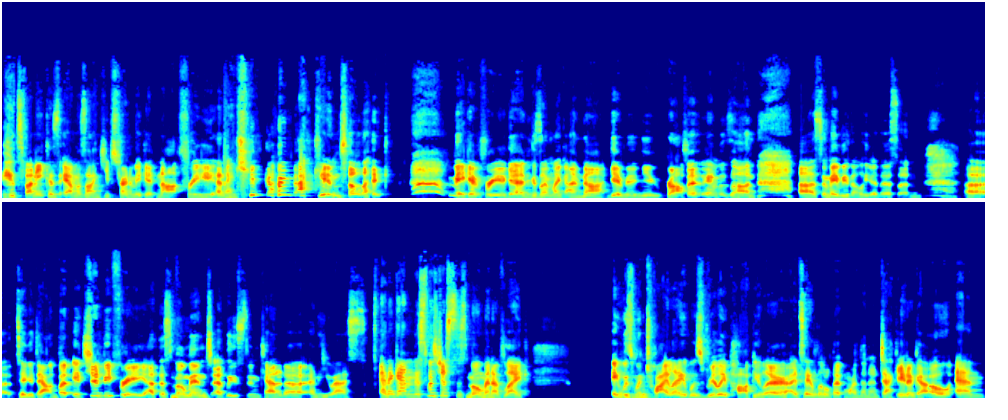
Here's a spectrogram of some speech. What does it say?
It's funny because Amazon keeps trying to make it not free, and I keep going back into like make it free again because I'm like, I'm not giving you profit, Amazon. Uh, so maybe they'll hear this and uh, take it down. But it should be free at this moment, at least in Canada and the US. And again, this was just this moment of like, it was when Twilight was really popular, I'd say a little bit more than a decade ago. And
